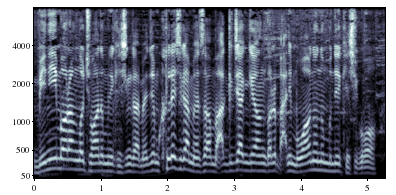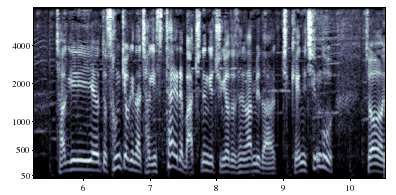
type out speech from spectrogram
미니멀한 걸 좋아하는 분이 계신가 하면 좀 클래식하면서 뭐 아기자기한 거를 많이 모아놓는 분들이 계시고 자기의 또 성격이나 자기 스타일에 맞추는 게 중요하다고 생각합니다. 괜히 친구 저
